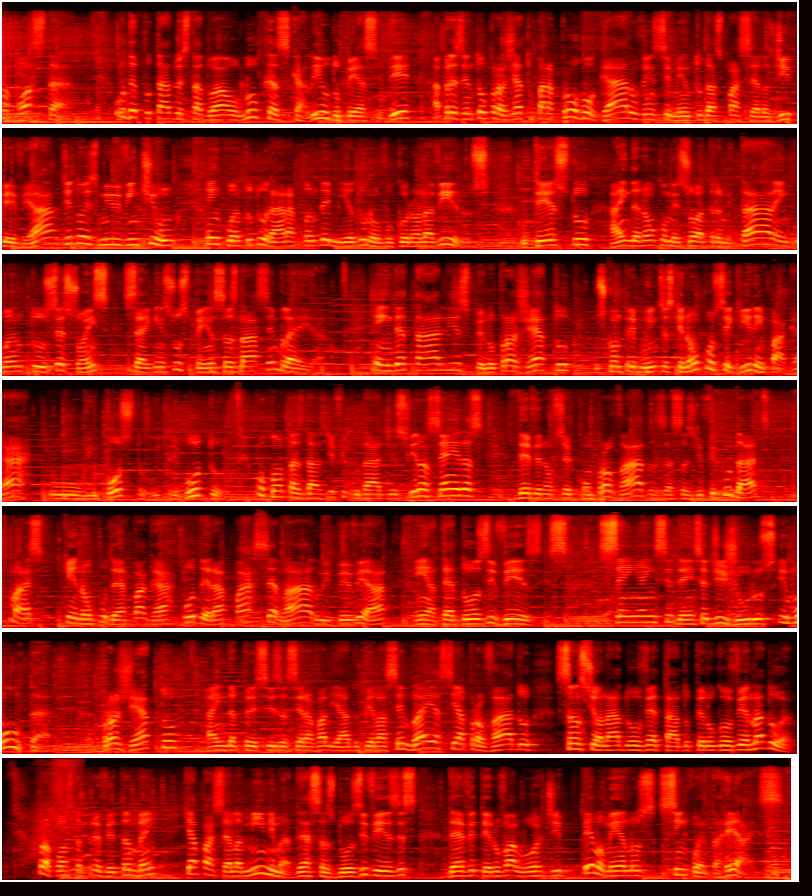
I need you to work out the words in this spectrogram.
Proposta o deputado estadual Lucas Calil, do PSD, apresentou projeto para prorrogar o vencimento das parcelas de IPVA de 2021, enquanto durar a pandemia do novo coronavírus. O texto ainda não começou a tramitar enquanto sessões seguem suspensas na Assembleia. Em detalhes, pelo projeto, os contribuintes que não conseguirem pagar o imposto, o tributo, por conta das dificuldades financeiras, deverão ser comprovadas essas dificuldades, mas quem não puder pagar poderá parcelar o IPVA em até 12 vezes, sem a incidência de juros e multa. O projeto ainda precisa ser avaliado pela Assembleia, se aprovado, sancionado ou vetado pelo governador. Proposta prevê também que a parcela mínima dessas 12 vezes deve ter o valor de pelo menos 50 reais.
